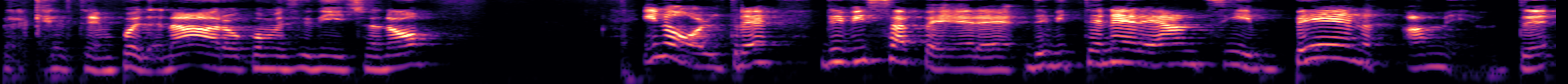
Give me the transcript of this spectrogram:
perché il tempo è denaro, come si dice, no? Inoltre devi sapere, devi tenere anzi ben a mente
